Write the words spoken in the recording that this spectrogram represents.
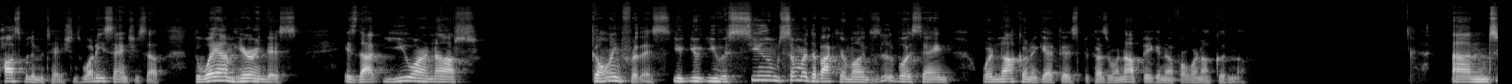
possible limitations. What are you saying to yourself? The way I'm hearing this is that you are not going for this. You you you've assumed somewhere at the back of your mind there's a little voice saying we're not going to get this because we're not big enough or we're not good enough, and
